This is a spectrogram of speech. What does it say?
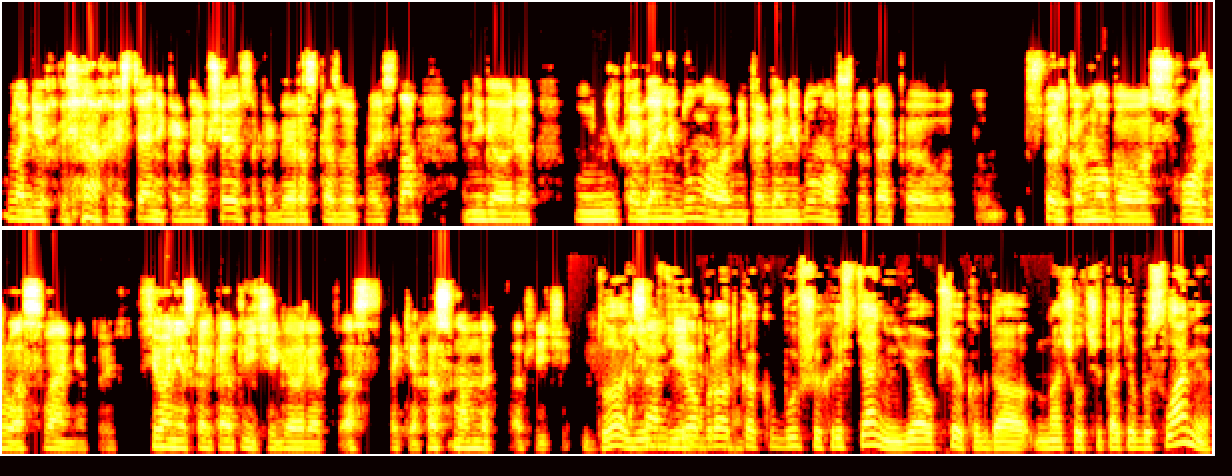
многие христиане, когда общаются, когда я рассказываю про ислам, они говорят, ну, никогда не думала, никогда не думал, что так э, вот, столько многого схожего с вами. То есть всего несколько отличий говорят, таких основных отличий. Да, я, я, деле, брат, да. как бывший христианин, я вообще, когда начал читать об исламе,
